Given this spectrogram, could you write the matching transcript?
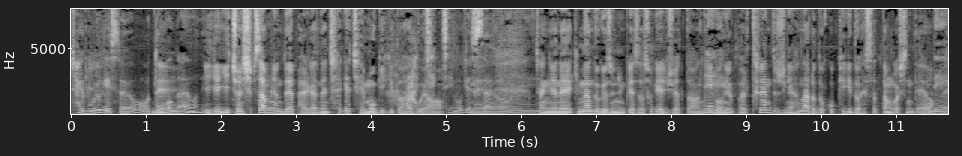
잘 모르겠어요. 어떤 네. 건가요? 네. 이게 2013년도에 발간된 책의 제목이기도 하고요. 아, 책 제목이었어요. 네. 네. 작년에 김난도 교수님께서 소개해 주셨던 2018 트렌드 중에 하나로도 꼽히기도 했었던 것인데요. 네.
